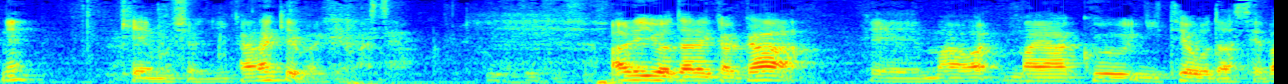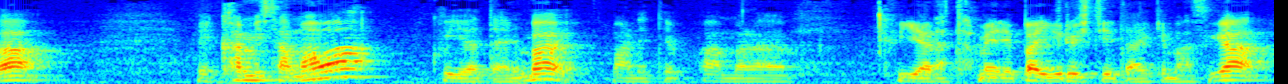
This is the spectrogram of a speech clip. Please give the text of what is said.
ね、刑務所に行かなければいけません。あるいは誰かが、えー麻薬に手を出せば神様は悔い改めればまれてあまあ悔い改めれば許していただけますが、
